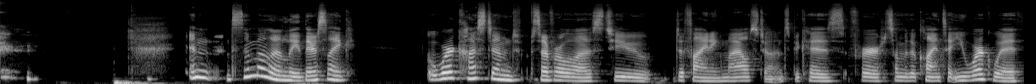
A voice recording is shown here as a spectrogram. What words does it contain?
and similarly, there's like we're accustomed, several of us, to defining milestones because for some of the clients that you work with,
